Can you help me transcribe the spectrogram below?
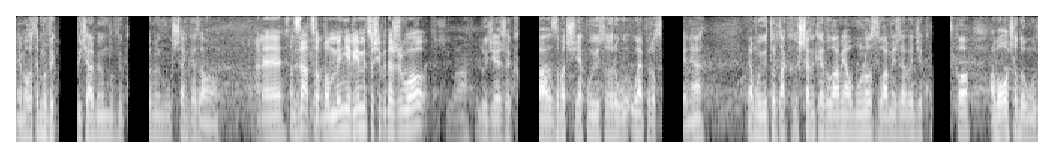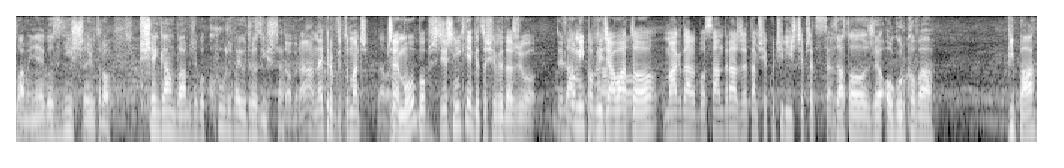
Miałem ochotę mu wykupić, ale bym mu wykupił, bym mu szczękę załamał. Ale za co? Bo my nie wiemy, co się wydarzyło. Ludzie, że k***a, zobaczcie jak mu jutro łeb rozkuje, nie? Ja mu jutro tak szczękę wyłamiał, mu nos złamie, że będzie kursko, albo oczodą mu złamie, nie? Ja go zniszczę jutro. Przysięgam wam, że go kurwa jutro zniszczę. Dobra, a najpierw wytłumacz czemu, bo przecież nikt nie wie, co się wydarzyło. Tylko Za- mi powiedziała za to- to Magda albo Sandra, że tam się kłóciliście przed sceną. Za to, że ogórkowa pipa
